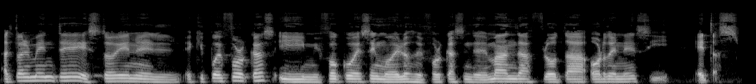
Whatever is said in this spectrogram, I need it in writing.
Actualmente estoy en el equipo de Forecast y mi foco es en modelos de forecasting de demanda, flota, órdenes y ETAs.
